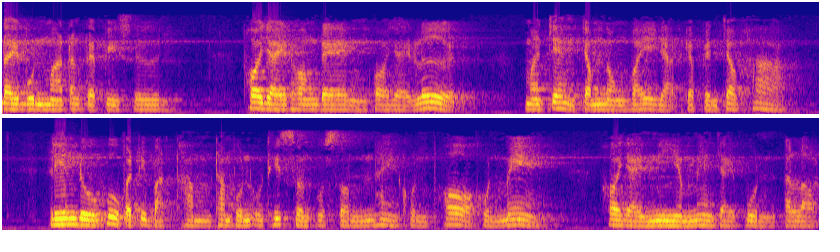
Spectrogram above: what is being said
ได้บุญมาตั้งแต่ปีซืนพ่อใหญ่ทองแดง พ่อใหญ่เลิศ มาแจ้งจำนงไว้อยากจะเป็นเจ้าภาพ เลี้ยงดูผู้ปฏิบัติธรรมทำบุญอุทิศส่วนกุศลให้คุณพ่อคุณแม่ พ่อใหญ่เนียมแม่ใหญ่บุญตลอด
